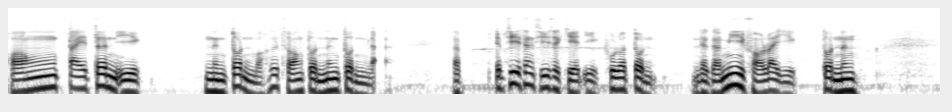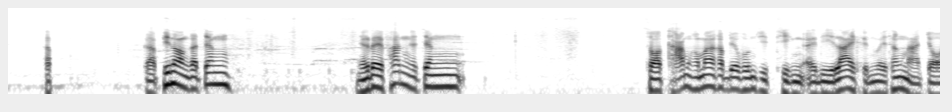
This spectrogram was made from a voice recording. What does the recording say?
ของไตเติ้ลอีกหนึ่งต้นบอกคือสองต้นหนึ่งต้นนี่แหละ เอฟซีทั้งสีสะเกตอีกผู้ละต้นแล้วก็มีเฝ้าไร่อีกต้นหนึ่งครับกับพี่น้องกับจังอยากได้พันธุ์ก็จังสอบถามเขามาครับเดี๋ยวผมสิทิ้งไอดีไล่ขึ้นไว้ทั้งหน้าจอ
